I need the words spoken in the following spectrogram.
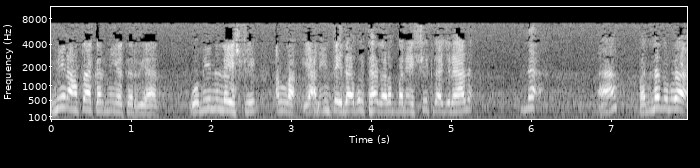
مين أعطاك ال 100 ريال؟ ومين اللي يشفيك؟ الله. يعني أنت إذا قلت هذا ربنا يشفيك لأجل هذا؟ لا. ها؟ فالنذر لا.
